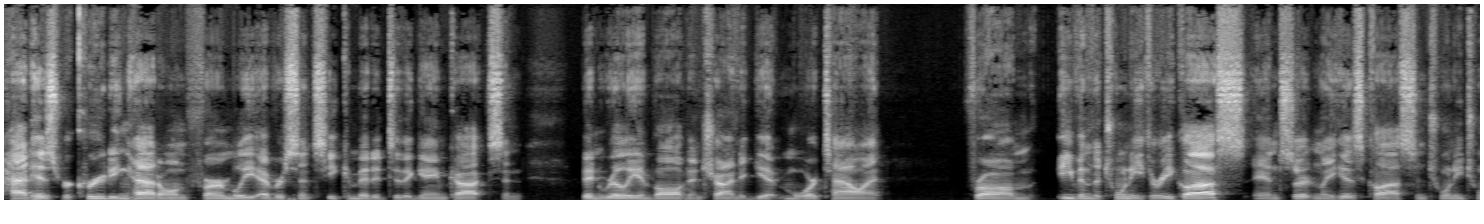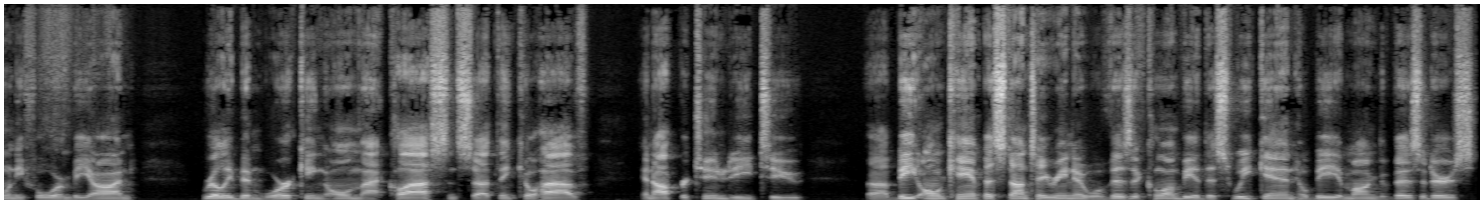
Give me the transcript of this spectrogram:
had his recruiting hat on firmly ever since he committed to the Gamecocks and been really involved in trying to get more talent from even the 23 class and certainly his class in 2024 and beyond really been working on that class. And so I think he'll have an opportunity to uh, be on campus. Dante Reno will visit Columbia this weekend. He'll be among the visitors.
